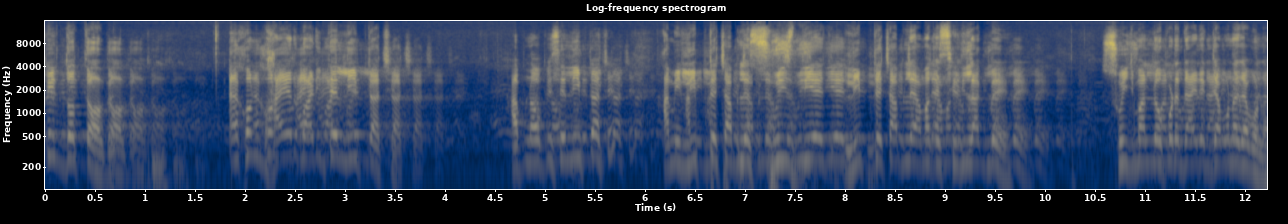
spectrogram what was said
পিঠ ধরতে হবে। এখন ভাইয়ের বাড়িতে লিফট আছে। আপনার অফিসে লিফট আছে? আমি লিফটে চাপলে সুইচ দিয়ে লিফটে চাপলে আমাকে সিঁড়ি লাগবে? সুইচ মারলে উপরে ডাইরেক্ট যাব না যাব না?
